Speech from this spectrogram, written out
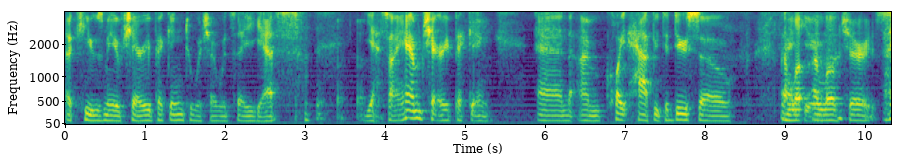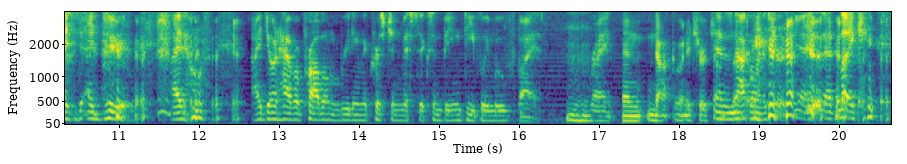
accuse me of cherry picking, to which I would say yes. yes, I am cherry picking, and I'm quite happy to do so. Thank I, lo- you. I love cherries. I, I do. I don't. I don't have a problem reading the Christian mystics and being deeply moved by it. Mm-hmm. Right. And not going to church. and not going to church. Yeah. That, like,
